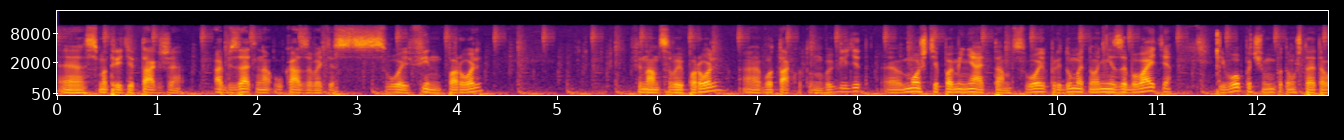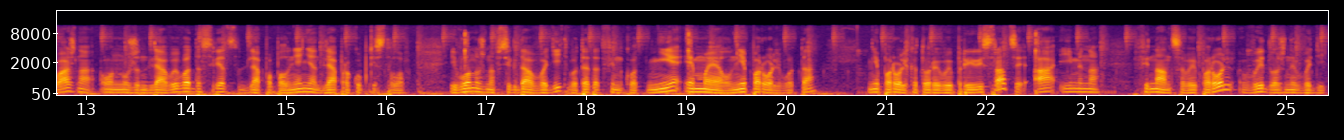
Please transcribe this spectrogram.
Э, смотрите, также обязательно указывайте свой фин пароль, финансовый пароль. Э, вот так вот он выглядит. Э, можете поменять там свой, придумать, но не забывайте его. Почему? Потому что это важно. Он нужен для вывода средств, для пополнения, для прокупки столов. Его нужно всегда вводить, вот этот фин-код. Не email, не пароль, вот, да не пароль, который вы при регистрации, а именно финансовый пароль вы должны вводить.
